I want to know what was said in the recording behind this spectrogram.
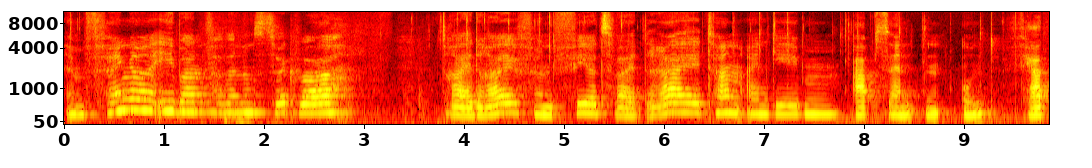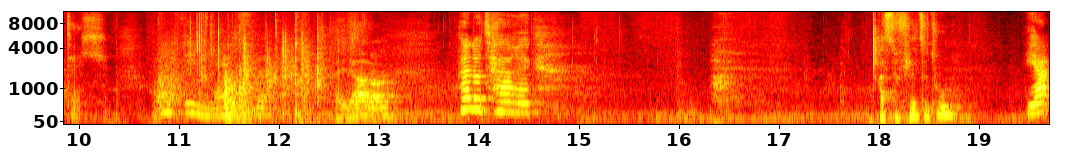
Empfänger IBAN Verwendungszweck war 335423 TAN eingeben, absenden und fertig. Und die nächste. Herr Jara. Hallo Tarek. Hast du viel zu tun? Ja,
